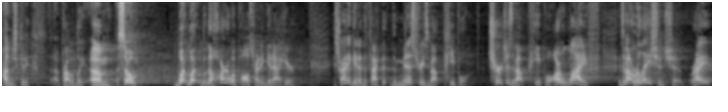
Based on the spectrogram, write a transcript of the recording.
I'm just kidding, uh, probably. Um, so, what, what, the heart of what Paul's trying to get at here, he's trying to get at the fact that the ministry is about people. Church is about people. Our life, it's about relationship, right?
